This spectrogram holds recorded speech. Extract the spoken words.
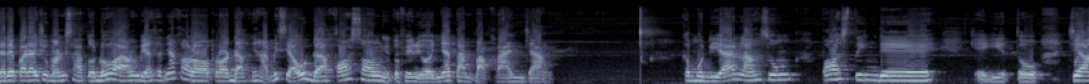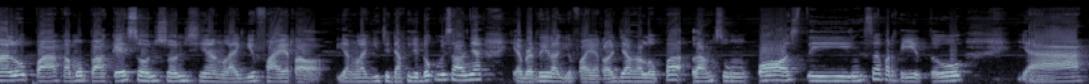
Daripada cuma satu doang, biasanya kalau produknya habis ya udah kosong gitu videonya tanpa keranjang kemudian langsung posting deh kayak gitu. Jangan lupa kamu pakai sound-sound yang lagi viral yang lagi jedak-jeduk misalnya. Ya berarti lagi viral. Jangan lupa langsung posting seperti itu. Ya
